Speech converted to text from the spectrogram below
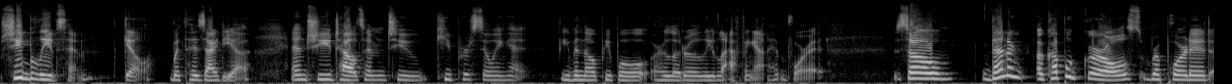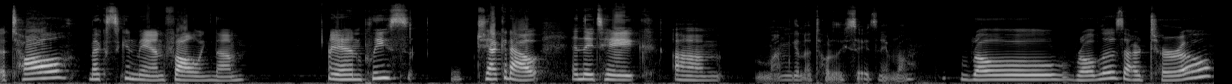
she believes him, Gil, with his idea, and she tells him to keep pursuing it, even though people are literally laughing at him for it. So then a, a couple girls reported a tall Mexican man following them, and police check it out, and they take um, I'm gonna totally say his name wrong. Ro Robles Arturo.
